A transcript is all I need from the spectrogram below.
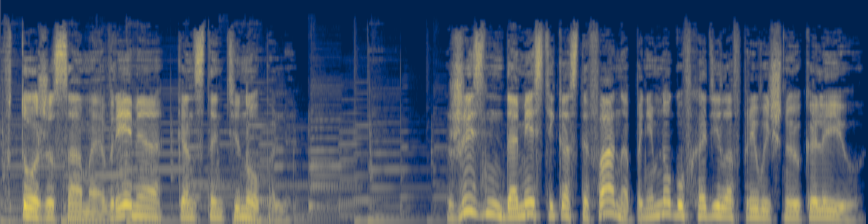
В то же самое время Константинополь. Жизнь доместика Стефана понемногу входила в привычную колею.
